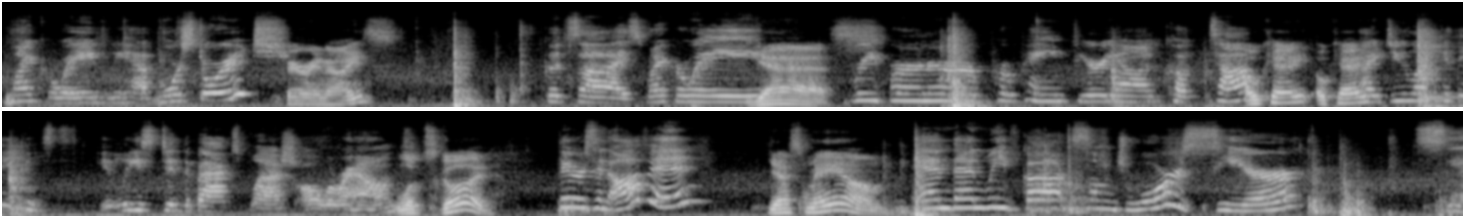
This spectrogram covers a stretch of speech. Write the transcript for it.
microwave, we have more storage. Very nice. Good size microwave. Yes. Three burner propane Furrion cooktop. Okay. Okay. I do like that they can, at least did the backsplash all around. Looks good. There's an oven, Yes, ma'am. and then we've got some drawers here. Let's see.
